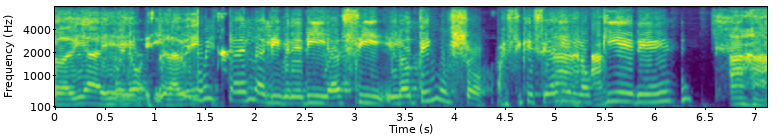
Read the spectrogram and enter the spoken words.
todavía eh, bueno, está, este no está en la librería, sí, lo tengo yo, así que si alguien lo quiere, Ajá.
